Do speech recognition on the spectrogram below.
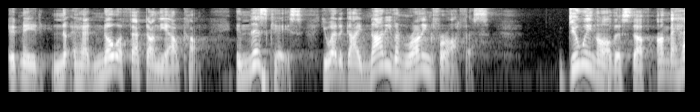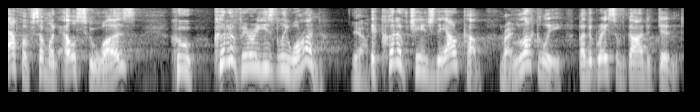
It made no, it had no effect on the outcome. In this case, you had a guy not even running for office doing all this stuff on behalf of someone else who was, who could have very easily won. Yeah. It could have changed the outcome. Right. Luckily, by the grace of God, it didn't.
